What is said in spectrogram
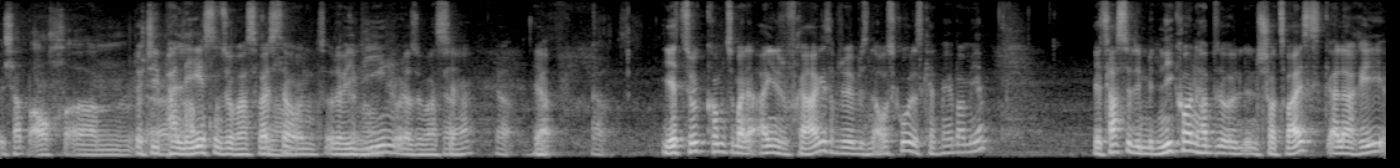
Ich habe auch... Ähm, Durch die äh, Palais und sowas, weißt genau. du, und, oder wie Genau. Wien oder sowas, ja. Ja, ja. ja. Jetzt zurückkommen zu meiner eigentlichen Frage, das habe ich ein bisschen ausgeholt, das kennt man ja bei mir. Jetzt hast du den mit Nikon, hast du eine Schwarz-Weiß-Galerie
